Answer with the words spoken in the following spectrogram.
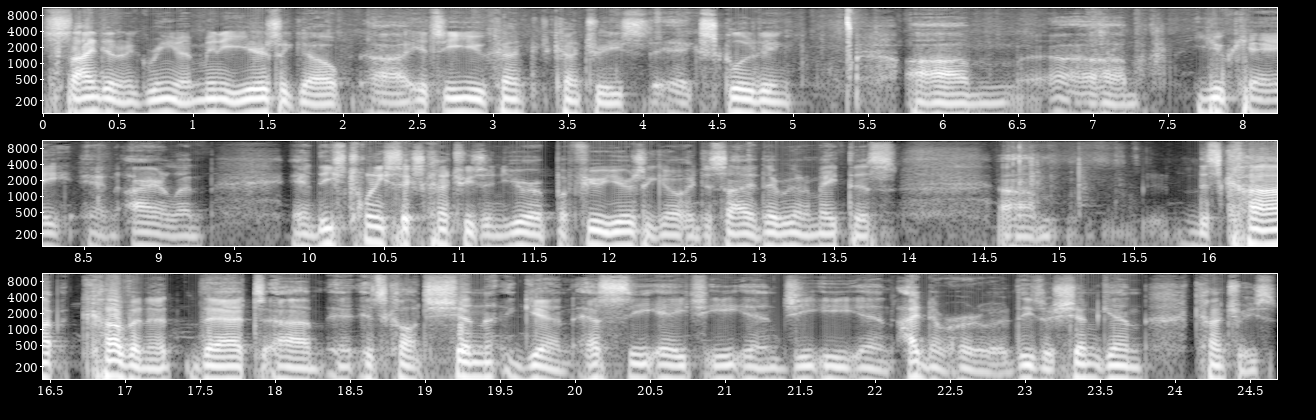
signed an agreement many years ago. Uh, it's EU countries excluding um, uh, UK and Ireland. And these 26 countries in Europe a few years ago had decided they were going to make this um, this co- covenant that uh, it's called Schengen, S C H E N G E N. I'd never heard of it. These are Schengen countries,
